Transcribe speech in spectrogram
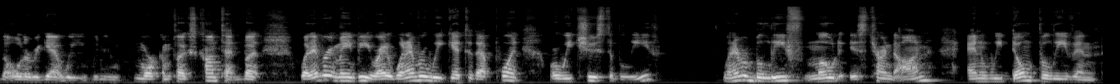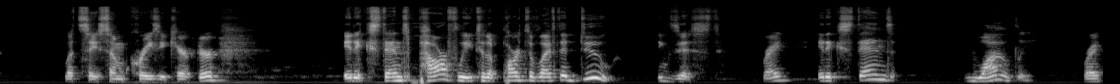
the older we get, we, we need more complex content. But whatever it may be, right? Whenever we get to that point where we choose to believe, whenever belief mode is turned on and we don't believe in, let's say, some crazy character, it extends powerfully to the parts of life that do exist, right? It extends wildly right?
